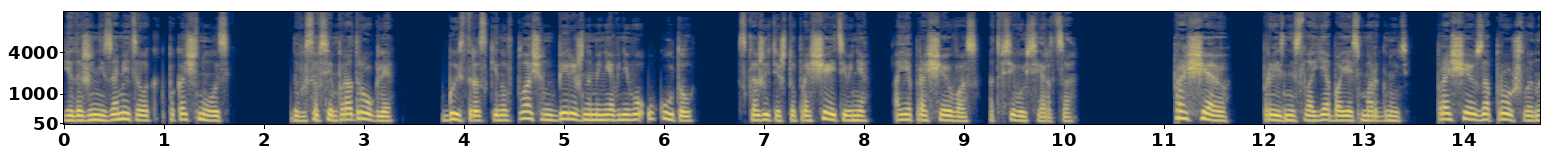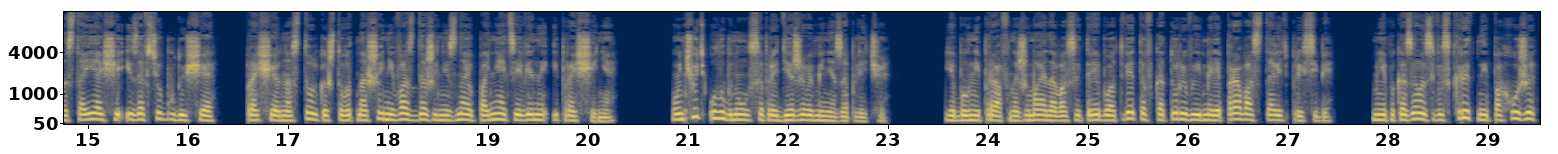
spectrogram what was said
я даже не заметила, как покачнулась. «Да вы совсем продрогли». Быстро скинув плащ, он бережно меня в него укутал. «Скажите, что прощаете меня, а я прощаю вас от всего сердца». «Прощаю», — произнесла я, боясь моргнуть. «Прощаю за прошлое, настоящее и за все будущее. Прощаю настолько, что в отношении вас даже не знаю понятия вины и прощения». Он чуть улыбнулся, придерживая меня за плечи. Я был неправ, нажимая на вас и требую ответов, которые вы имели право оставить при себе. Мне показалось, вы скрытны и похожи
